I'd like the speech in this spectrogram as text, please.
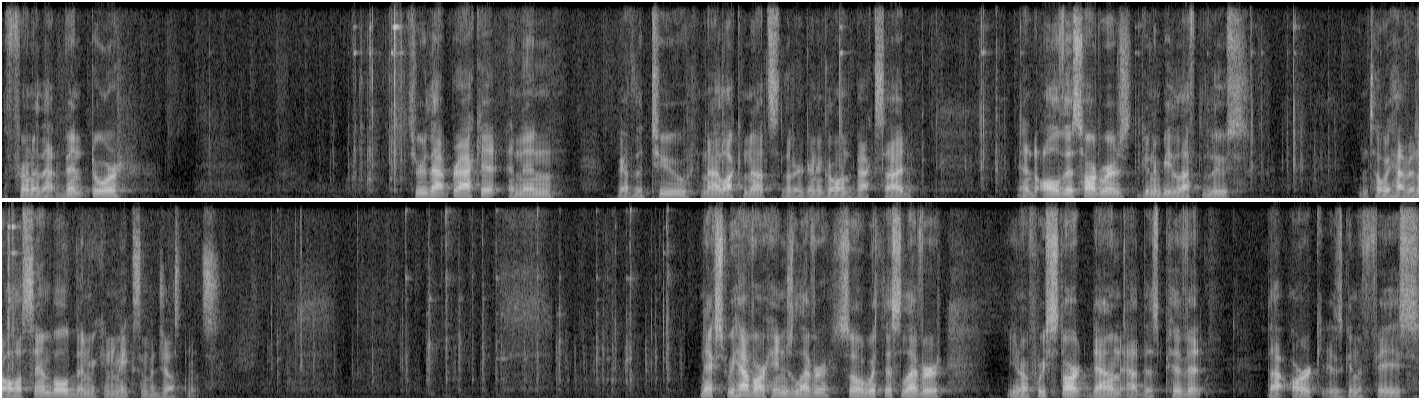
the front of that vent door, through that bracket, and then we have the two nylock nuts that are gonna go on the back side. And all of this hardware is gonna be left loose until we have it all assembled, then we can make some adjustments. Next, we have our hinge lever. So with this lever, you know, if we start down at this pivot, that arc is gonna face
